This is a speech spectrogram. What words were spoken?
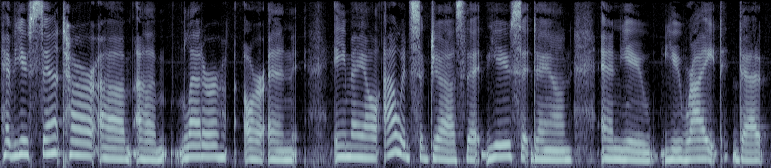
have you sent her um, a letter or an email? I would suggest that you sit down and you you write that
